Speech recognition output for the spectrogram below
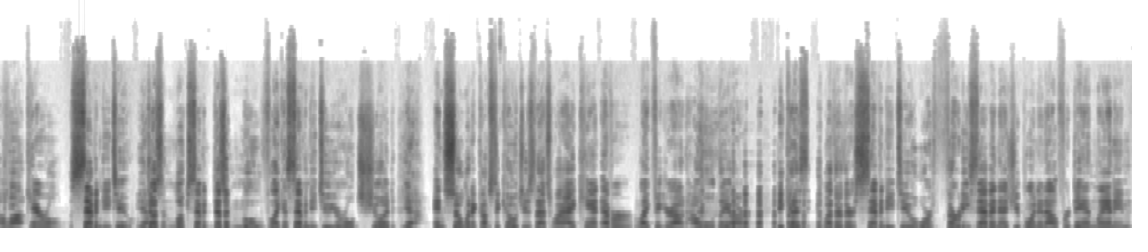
a Pete lot. Carroll, seventy-two. Yeah. doesn't look seven. Doesn't move like a seventy-two-year-old should. Yeah. And so when it comes to coaches, that's why I can't ever like figure out how old they are because whether they're seventy-two or thirty-seven, as you pointed out for Dan Lanning,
